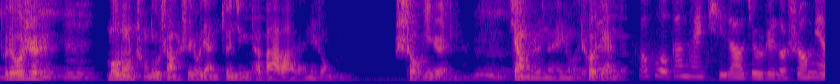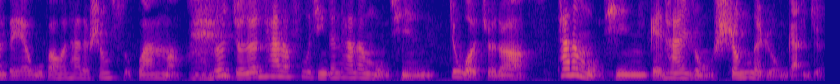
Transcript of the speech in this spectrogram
不都是某种程度上是有点尊敬他爸爸的那种手艺人、嗯。匠人的那种特点的。包括刚才提到，就是这个双面北野武，包括他的生死观嘛，嗯。我就觉得他的父亲跟他的母亲，就我觉得啊他的母亲给他一种生的这种感觉，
